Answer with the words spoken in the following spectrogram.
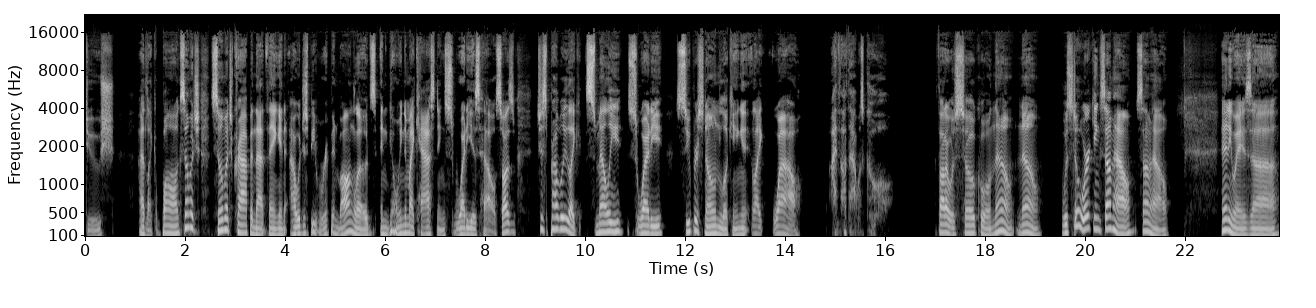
douche. I had like a bong, so much, so much crap in that thing. And I would just be ripping bong loads and going to my casting sweaty as hell. So I was just probably like smelly, sweaty, super stoned looking. Like, wow. I thought that was cool. I thought I was so cool. No, no. Was still working somehow, somehow. Anyways, uh,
